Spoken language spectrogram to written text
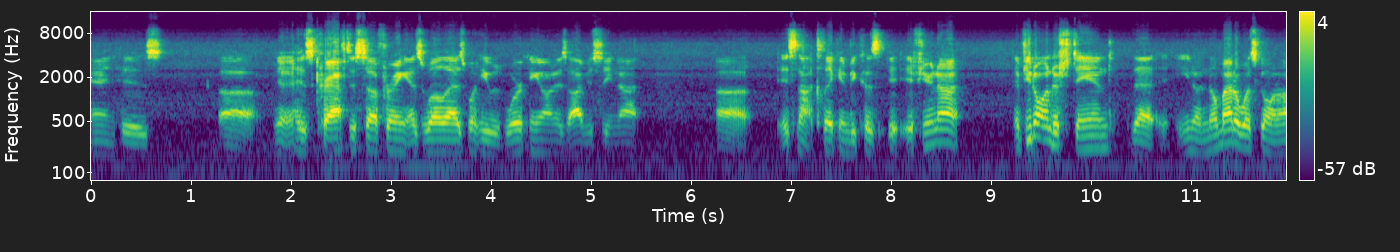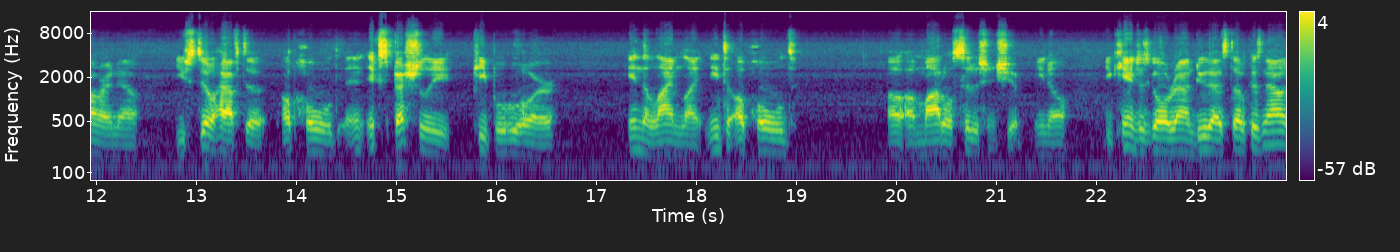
and his uh, you know, his craft is suffering, as well as what he was working on is obviously not. Uh, it's not clicking because if you're not, if you don't understand that, you know, no matter what's going on right now, you still have to uphold, and especially people who are in the limelight need to uphold a, a model citizenship. You know, you can't just go around do that stuff because now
